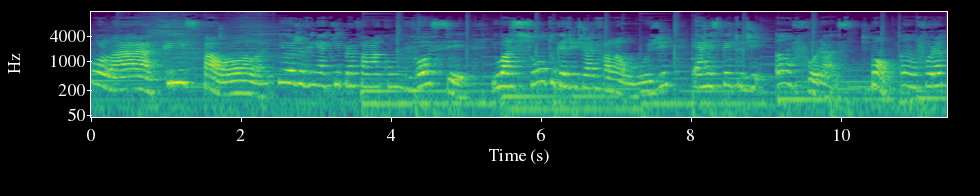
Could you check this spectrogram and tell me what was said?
Olá, Cris Paola. E hoje eu vim aqui para falar com você. E o assunto que a gente vai falar hoje é a respeito de ânforas. Bom, ânfora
